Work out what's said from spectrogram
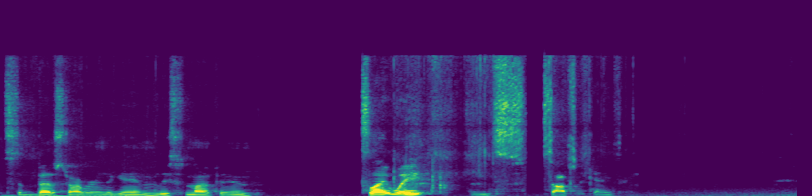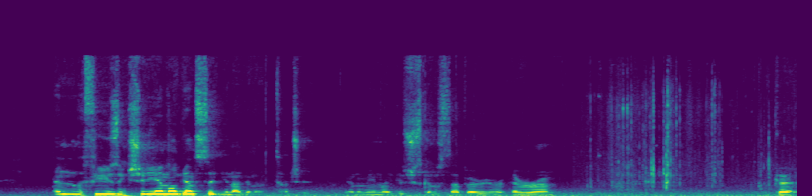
It's the best armor in the game, at least in my opinion. It's lightweight. It stops like anything. And if you're using shitty ammo against it, you're not gonna touch it. You know what I mean? Like it's just gonna stop every every round. Okay.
